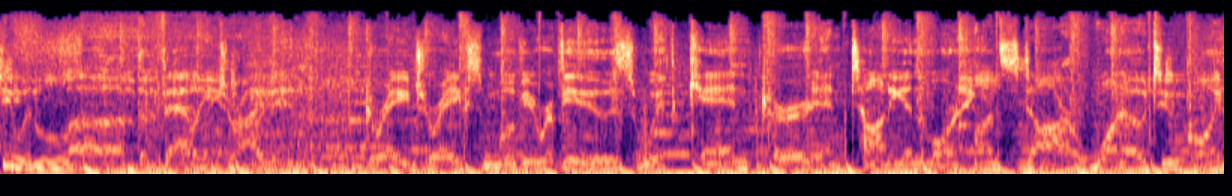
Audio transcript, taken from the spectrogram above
She would love the Valley Drive-In. Grae Drake's movie reviews with Ken, Kurt, and Tawny in the morning on Star 102.5.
